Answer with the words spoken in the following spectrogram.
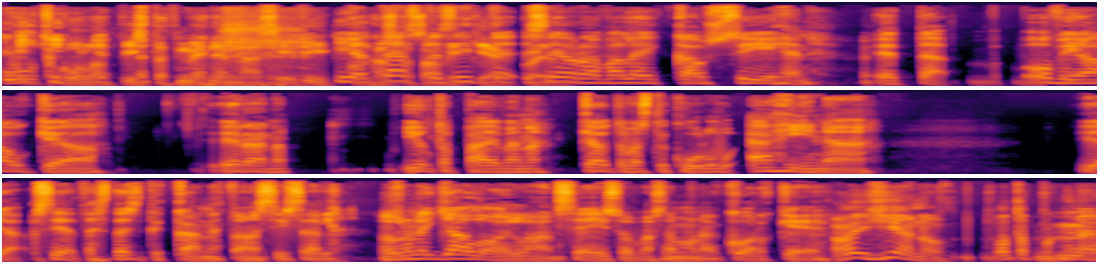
lutkulla pistät menemään siitä Ja ikkunasta tästä sitten seuraava leikkaus siihen, että ovi aukeaa eräänä iltapäivänä. Käytävästä kuuluu ähinää ja sieltä sitä sitten kannetaan sisälle. Se on semmoinen jaloillaan seisova semmoinen korkea. Ai hieno, otapa kuva, olisi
